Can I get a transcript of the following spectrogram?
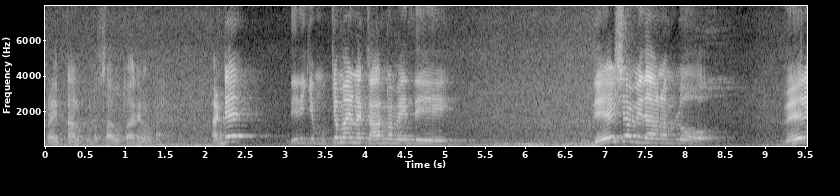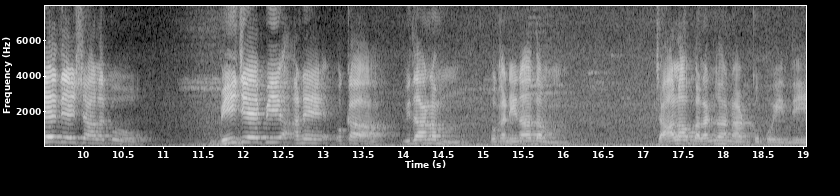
ప్రయత్నాలు కొనసాగుతూనే ఉన్నాయి అంటే దీనికి ముఖ్యమైన కారణం ఏంది దేశ విధానంలో వేరే దేశాలకు బీజేపీ అనే ఒక విధానం ఒక నినాదం చాలా బలంగా నాటుకుపోయింది.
